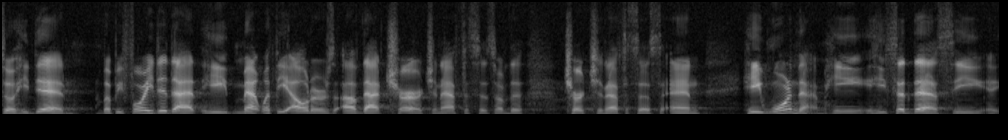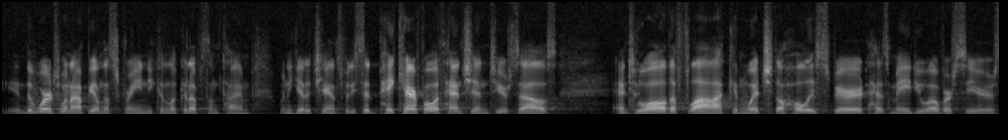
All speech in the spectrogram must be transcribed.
so he did. But before he did that, he met with the elders of that church in Ephesus, of the church in Ephesus, and he warned them. He, he said this. He, the words will not be on the screen. You can look it up sometime when you get a chance. But he said, Pay careful attention to yourselves and to all the flock in which the Holy Spirit has made you overseers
